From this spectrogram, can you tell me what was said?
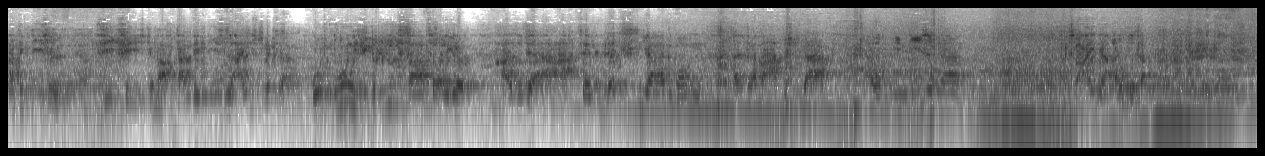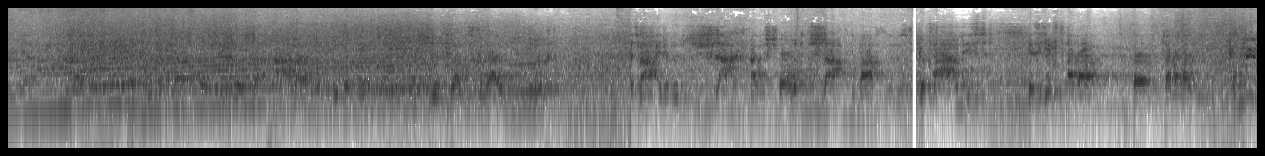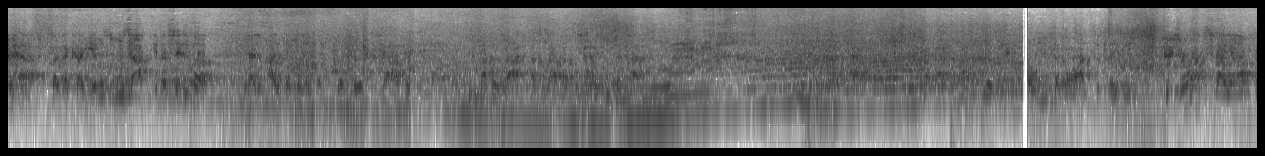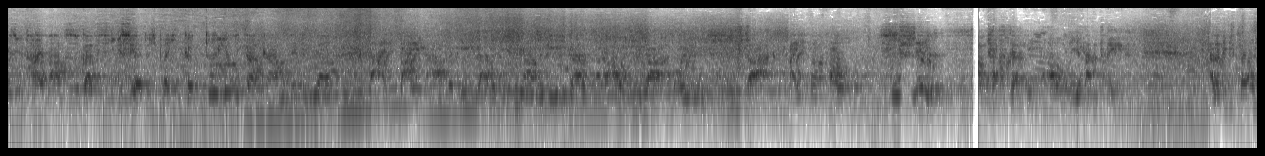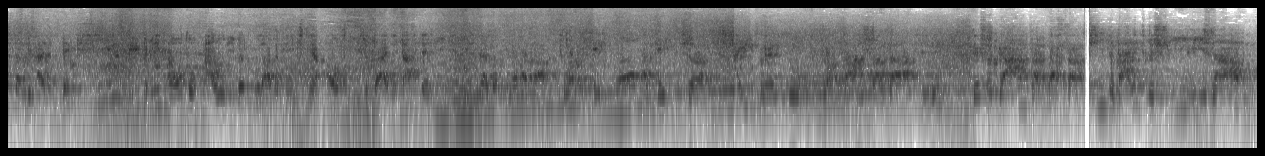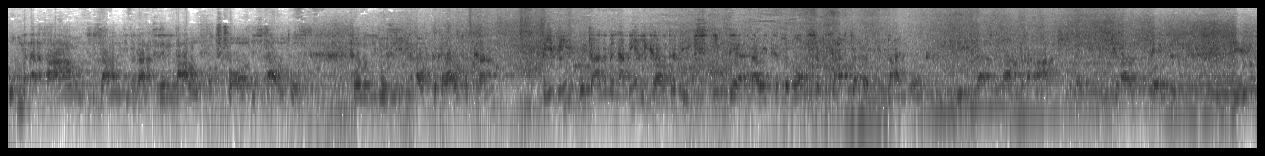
hat den Diesel. Siegfähig gemacht, dann den Diesel-Einspritzer. Und nun Hybridfahrzeuge, also der R18 im letzten Jahr gewonnen, eine dramatische Jagd, auch in diesem Jahr. Zwei der Autos hatten trotz gewaltigen Druck. Eine wirkliche Schlacht, eine Sportschlacht im wahrsten gefahren ist, der sich jetzt aber, äh, sagen wir mal, im Frühherbst seiner Karriere, so sagt er das selber, in einem Alter von etwa über 40 Jahren, Sache sagt, also sagen wir ich habe jetzt erkannt, Audi Le Mans anzutreten. Peugeot hat zwei Jahre versucht, Heimer haben sie sogar die Siegesserie durchbrechen können. Toyota kam letztes Jahr war ein beinharter Gegner, aber diesen Jahr haben wir gegengehalten, aber Audi war deutlich stark, einfach auch zu schnell. Tochter gegen Audi antreten. Allerdings braucht es dann mit einem Benzin-Hybrid-Auto. Audi wird wohl auch im nächsten Jahr auf Diesel sein. Das der Sieg in diesem Jahr, soll ich nochmal sagen, trotz enormer technischer Einbremsung von Veranstalter der schon geahnt hat, was da verschiedene weitere Spielwiesen haben, um Erfahrungen zusammen, die man dann für den Bau von sportlichen Autos, von Limousinen auch gebrauchen kann. BMW unter anderem in Amerika unterwegs, in der American Le Mans Series, auch dort in Limburg. Die Klasse nach dramatischen Siegreichen. Die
